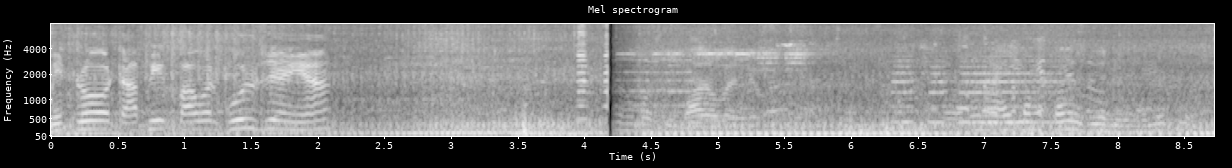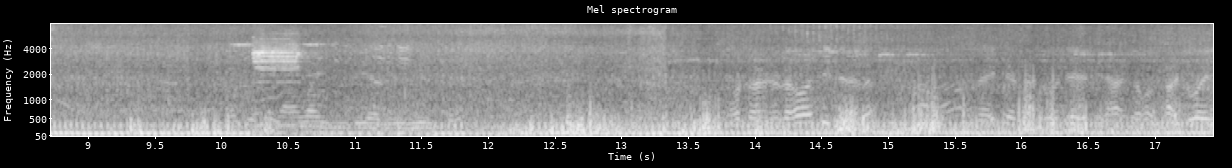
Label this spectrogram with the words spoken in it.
મિત્રો ટ્રાફિક પાવરફુલ છે અહીંયા. મોટાને રવા દીધા રાઈટે કાઢવો છે ત્યાં તમે કાઢવાય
